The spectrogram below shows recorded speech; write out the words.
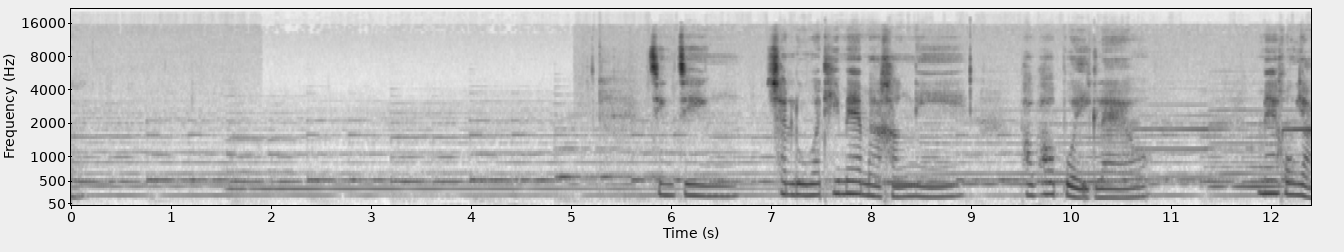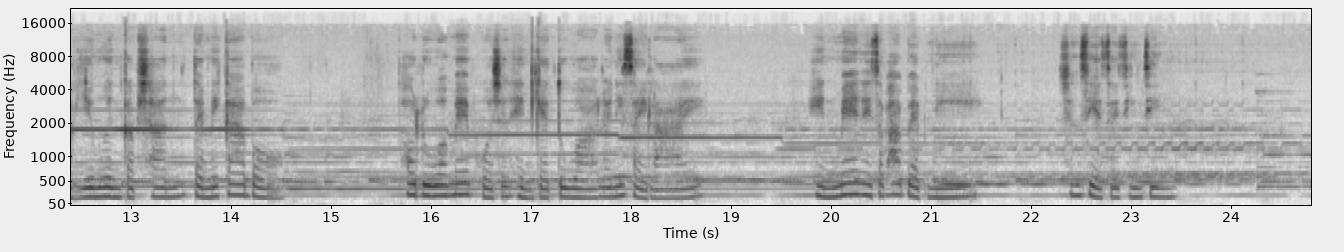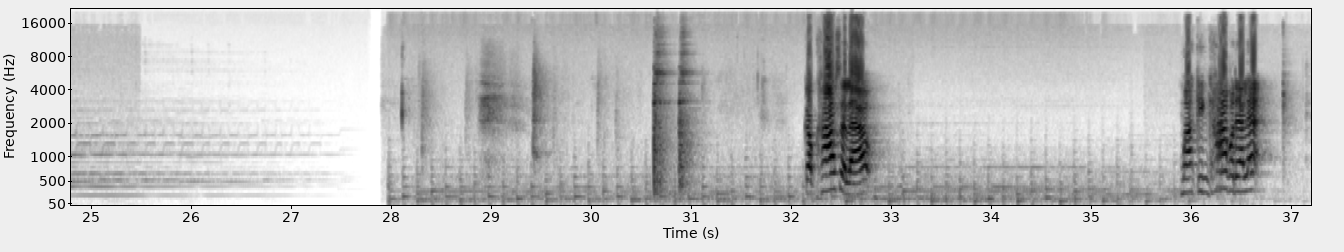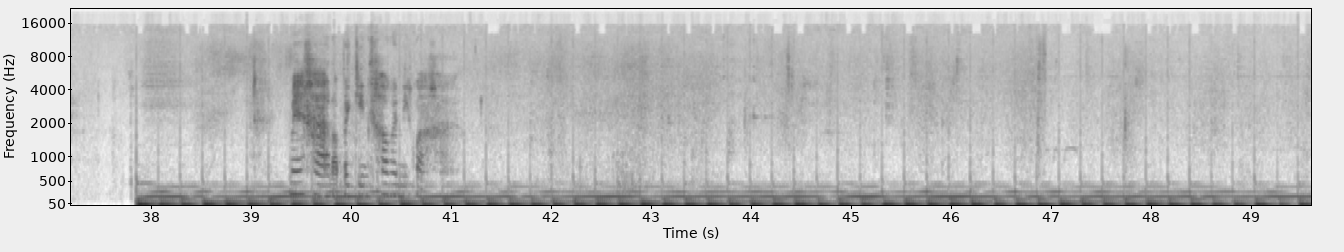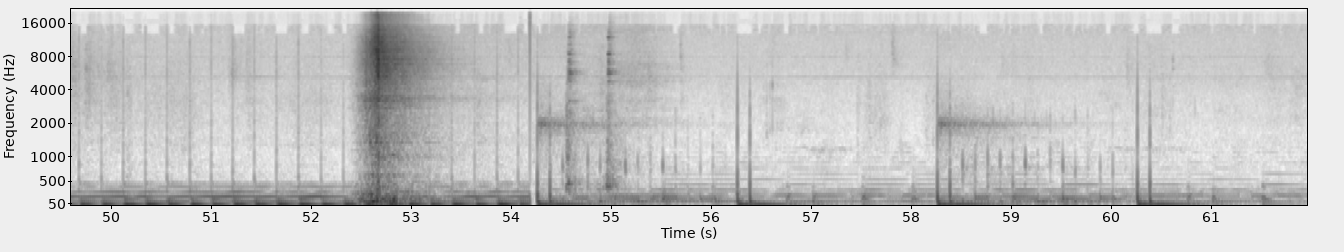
จริงๆ ฉันรู้ว่าที่แม่มาครั้งนี้ เพราะพ่อป่วยอีกแล้ว แม่คงอยากยืมเงินกับฉัน แต่ไม่กล้าบอกพราะรู้ว่าแม่ผัวฉันเห็นแก่ตัวและนิสัยร้าย เห็นแม่ในสภาพแบบนี้ ฉันเสียใจจริง ๆ กับข้าวเสร็จแล้ว มากินข้าวกันได้แล้ว แม่คะเราไปกินข้าวกันดีกว่าค่ะ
